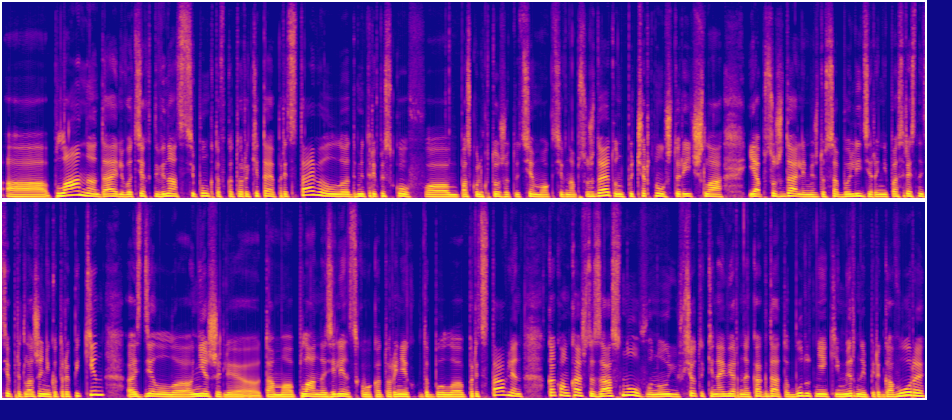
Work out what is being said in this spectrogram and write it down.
а, плана, да, или вот тех 12 пунктов, которые Китай представил. Дмитрий Песков, а, поскольку тоже эту тему активно обсуждает, он подчеркнул, что речь шла и обсуждали между собой лидеры непосредственно те предложения, которые Пекин а, сделал, нежели там плана Зеленского, который некогда был представлен. Как вам кажется, за основу, ну и все-таки, наверное, когда-то будут некие мирные переговоры,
